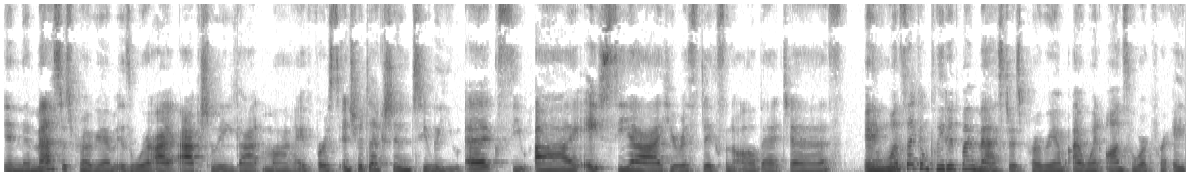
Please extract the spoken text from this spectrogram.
in the master's program is where I actually got my first introduction to UX, UI, HCI, heuristics, and all that jazz. And once I completed my master's program, I went on to work for a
